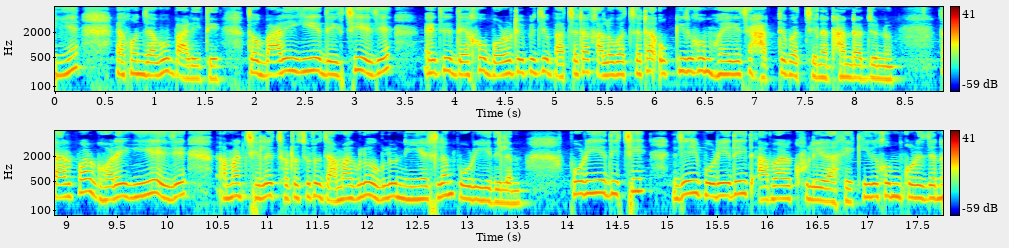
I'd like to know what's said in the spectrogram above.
নিয়ে এখন যাব বাড়িতে। তো বাড়ি গিয়ে দেখছি এই যে এই যে দেখো বড় টেপির যে বাচ্চাটা কালো বাচ্চাটা ও কীরকম হয়ে গেছে হাঁটতে পারছে না ঠান্ডার জন্য। তারপর ঘরে গিয়ে এই যে আমার ছেলের ছোট ছোট জামাগুলো ওগুলো নিয়ে আসলাম পরিয়ে দিলাম। পরিয়ে দিচ্ছি যেই পরিয়ে দিই আবার খুলে রাখে। কীরকম করে যেন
